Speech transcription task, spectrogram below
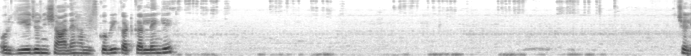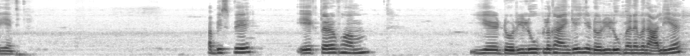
और ये जो निशान है, हम इसको भी कट कर लेंगे। चलिए, अब इस पर एक तरफ़ हम ये डोरी लूप लगाएँगे। ये डोरी लूप मैंने बना लिया है।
